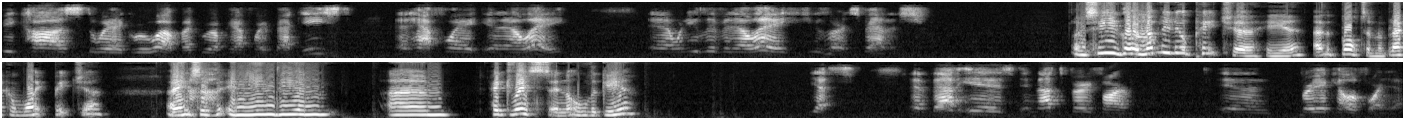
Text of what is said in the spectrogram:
because the way I grew up, I grew up halfway back east and halfway in LA. And when you live in LA, you learn Spanish. I see you've got a lovely little picture here at the bottom, a black and white picture, and it's of, the Indian um, headdress and all the gear. Yes, and that is in Knott's Berry Farm in Brea, California.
